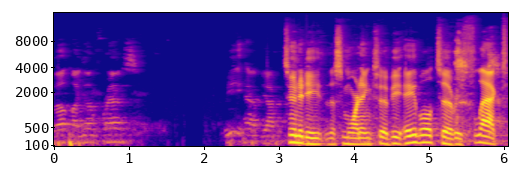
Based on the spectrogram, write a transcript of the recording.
Well, my young friends, we have the opportunity this morning to be able to reflect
